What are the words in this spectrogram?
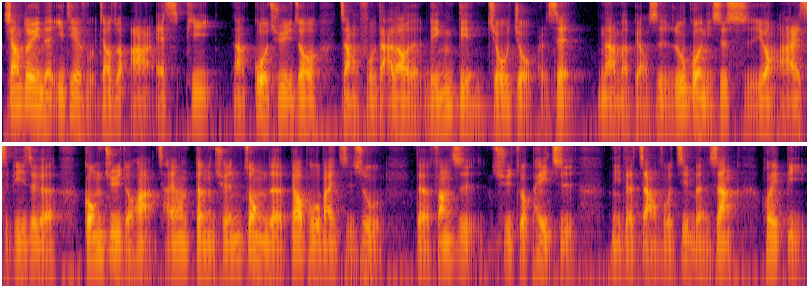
相对应的 ETF 叫做 RSP，那过去一周涨幅达到了零点九九 percent，那么表示如果你是使用 RSP 这个工具的话，采用等权重的标普五百指数的方式去做配置，你的涨幅基本上。会比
